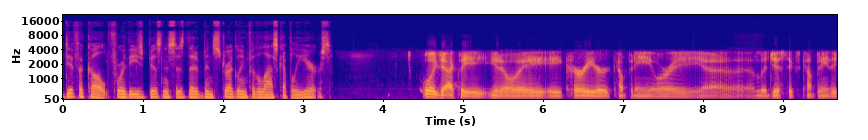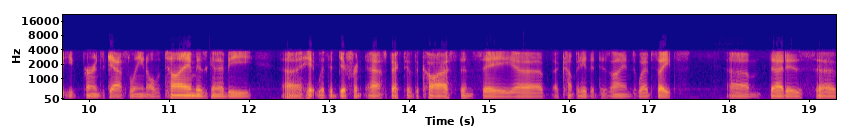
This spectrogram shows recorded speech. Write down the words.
difficult for these businesses that have been struggling for the last couple of years. Well, exactly. You know, a, a courier company or a uh, logistics company that burns gasoline all the time is going to be uh, hit with a different aspect of the cost than, say, uh, a company that designs websites um, that is uh,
